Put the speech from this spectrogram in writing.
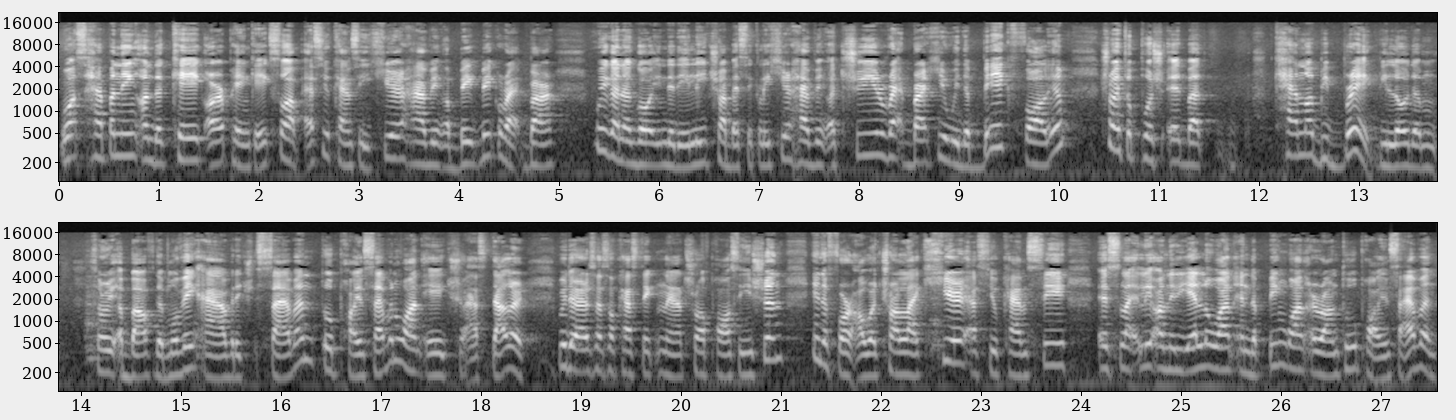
what's happening on the cake or PancakeSwap? As you can see here having a big big red bar. We're gonna go in the daily chart. Basically here having a three red bar here with a big volume. Try to push it but cannot be break below the sorry above the moving average 7 to 2.718 US dollar. With a stochastic natural position in the 4 hour chart like here as you can see it's slightly on the yellow one and the pink one around 2.7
